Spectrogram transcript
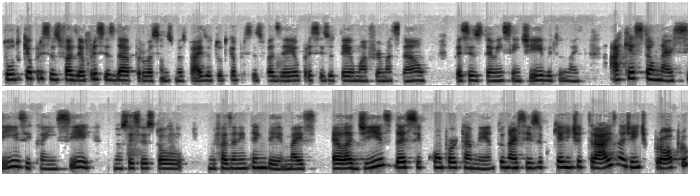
tudo que eu preciso fazer, eu preciso da aprovação dos meus pais, ou tudo que eu preciso fazer, eu preciso ter uma afirmação, preciso ter um incentivo e tudo mais. A questão narcísica em si não sei se eu estou me fazendo entender, mas ela diz desse comportamento narcísico que a gente traz na gente próprio,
